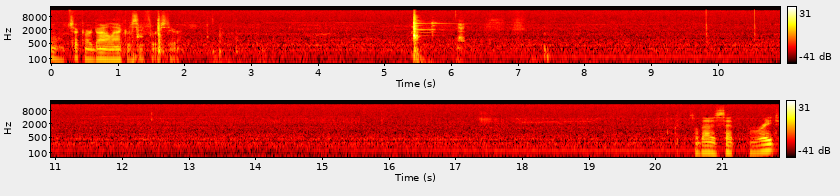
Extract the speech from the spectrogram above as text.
oh, check our dial accuracy first here. So that is set right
